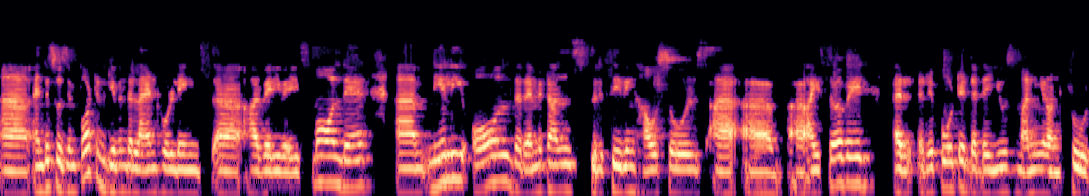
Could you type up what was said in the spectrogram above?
Uh, and this was important given the land holdings uh, are very, very small there. Um, nearly all the remittance receiving households uh, I surveyed reported that they use money on food.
